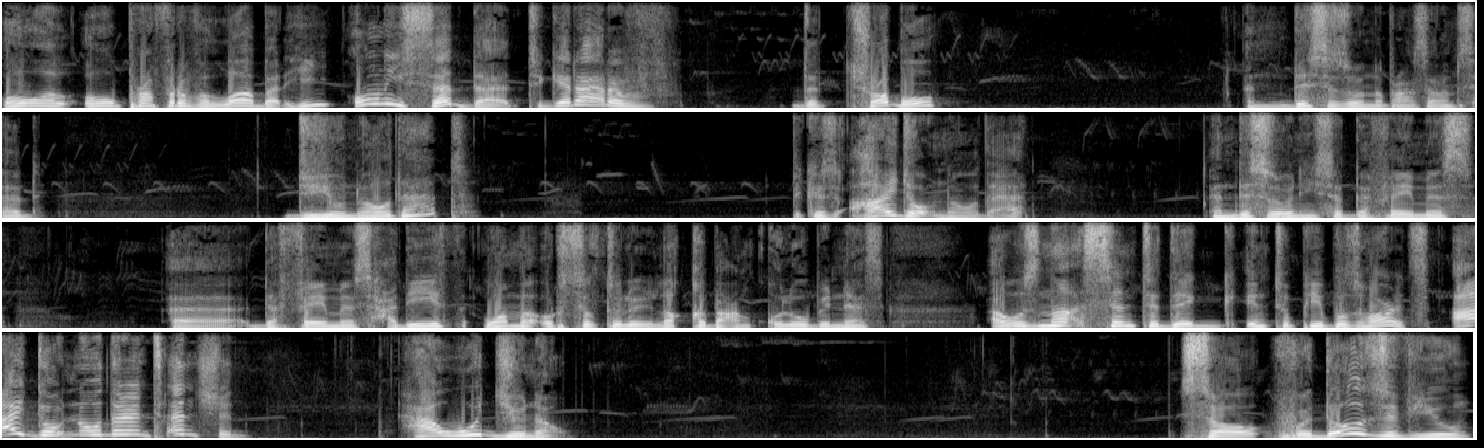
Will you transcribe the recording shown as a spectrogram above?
oh, oh, Prophet of Allah, but he only said that to get out of the trouble. And this is when the Prophet said, Do you know that? Because I don't know that. And this is when he said the famous, the famous hadith, وَمَا أُرْسِلْتُ لِنَقِبَ عَنْ قُلُوبِ النَّاسِ I was not sent to dig into people's hearts. I don't know their intention. How would you know? So, for those of you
